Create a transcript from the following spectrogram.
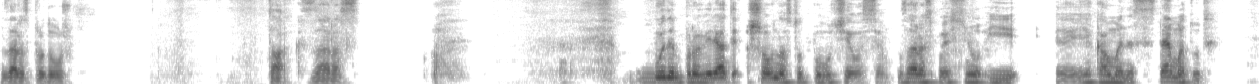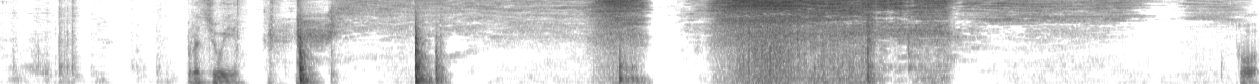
Зараз продовжу. Так, зараз будемо провіряти, що в нас тут вийшло. Зараз поясню і е, яка в мене система тут працює. О,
